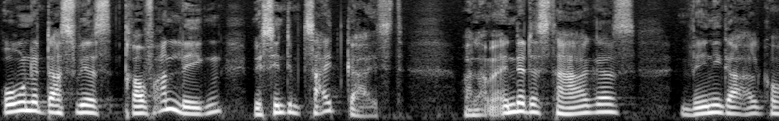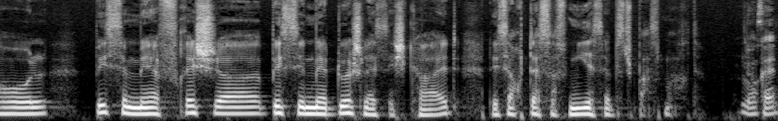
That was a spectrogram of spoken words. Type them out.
ohne dass wir es drauf anlegen, wir sind im Zeitgeist. Weil am Ende des Tages weniger Alkohol, bisschen mehr Frische, bisschen mehr Durchlässigkeit, das ist auch das, was mir selbst Spaß macht. Okay.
